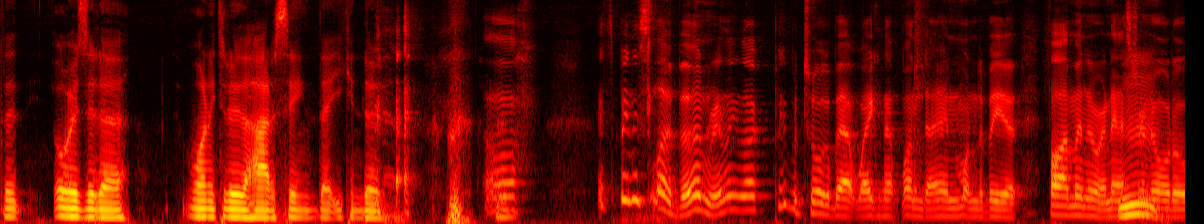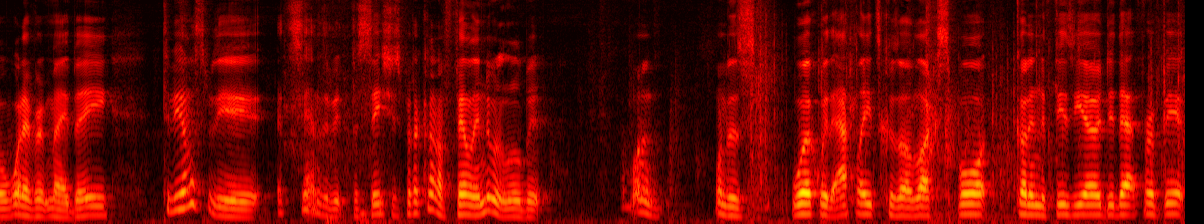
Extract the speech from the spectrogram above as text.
that, or is it a wanting to do the hardest thing that you can do? Oh, it's been a slow burn, really. Like people talk about waking up one day and wanting to be a fireman or an astronaut or whatever it may be. To be honest with you, it sounds a bit facetious, but I kind of fell into it a little bit. I wanted wanted to work with athletes because I like sport. Got into physio, did that for a bit.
